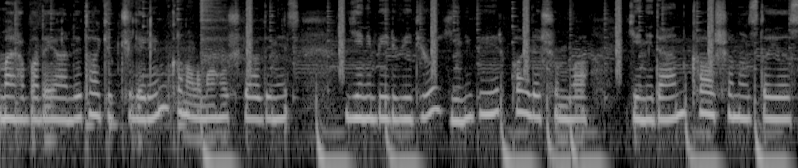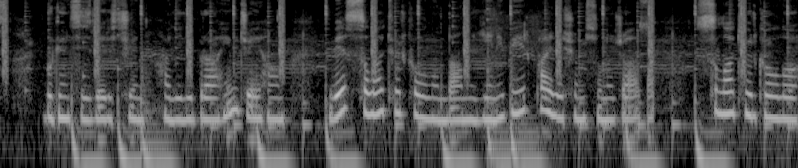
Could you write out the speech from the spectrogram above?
Merhaba değerli takipçilerim. Kanalıma hoş geldiniz. Yeni bir video, yeni bir paylaşımla yeniden karşınızdayız. Bugün sizler için Halil İbrahim Ceyhan ve Sıla Türkoğlu'ndan yeni bir paylaşım sunacağız. Sıla Türkoğlu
